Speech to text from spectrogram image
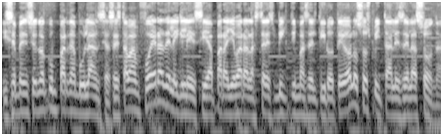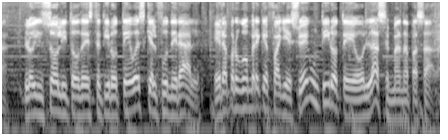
y se mencionó que un par de ambulancias estaban fuera de la iglesia para llevar a las tres víctimas del tiroteo a los hospitales de la zona. Lo insólito de este tiroteo es que el funeral era por un hombre que falleció en un tiroteo la semana pasada.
